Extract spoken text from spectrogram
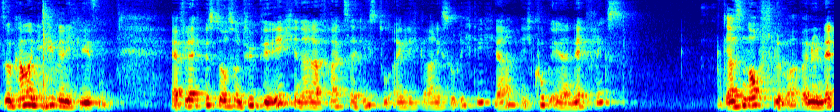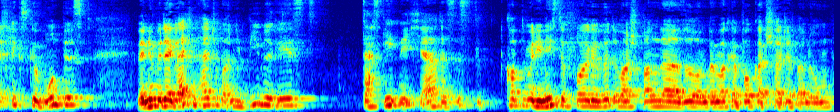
So kann man die Bibel nicht lesen. Ja, vielleicht bist du auch so ein Typ wie ich. In deiner Freizeit liest du eigentlich gar nicht so richtig. Ja? Ich gucke eher Netflix. Das ist noch schlimmer. Wenn du Netflix gewohnt bist, wenn du mit der gleichen Haltung an die Bibel gehst, das geht nicht. Ja? Das ist, kommt immer die nächste Folge, wird immer spannender. So, und wenn man keinen Bock hat, schaltet man um.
